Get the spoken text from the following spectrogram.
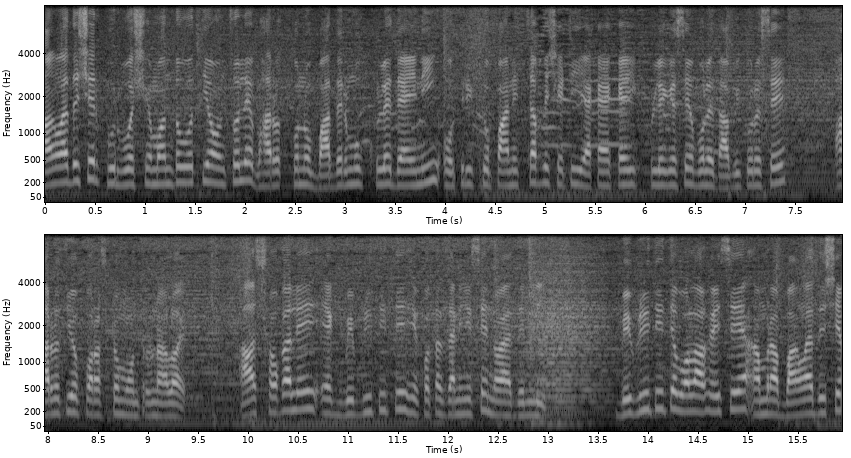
বাংলাদেশের পূর্ব সীমান্তবর্তী অঞ্চলে ভারত কোনো বাঁধের মুখ খুলে দেয়নি। অতিরিক্ত পানির চাপে সেটি একা একাই খুলে গেছে বলে দাবি করেছে ভারতীয় পররাষ্ট্র মন্ত্রণালয়। আজ সকালে এক বিবৃতিতে একথা জানিয়েছে নয়াদিল্লি। বিবৃতিতে বলা হয়েছে, আমরা বাংলাদেশে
